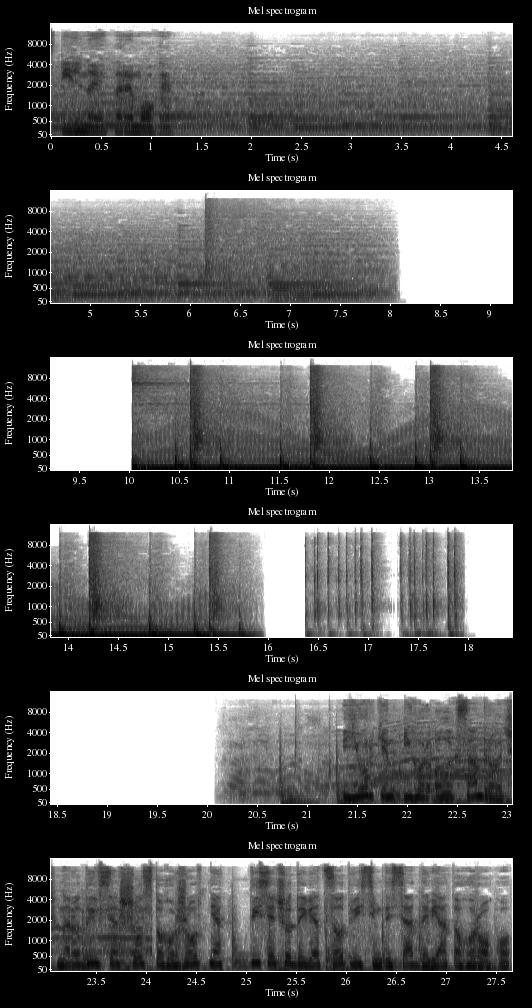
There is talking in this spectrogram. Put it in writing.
спільної перемоги. Юркін Ігор Олександрович народився 6 жовтня 1989 року,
